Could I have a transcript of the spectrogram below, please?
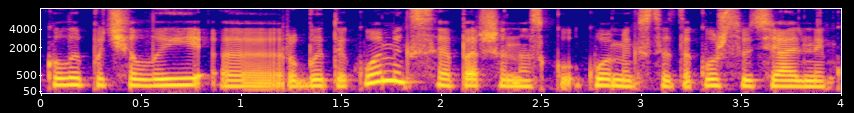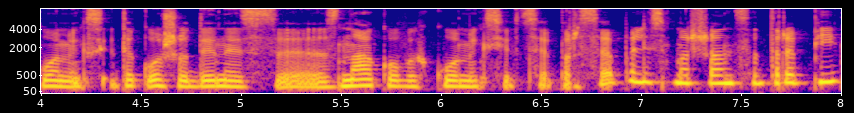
коли почали робити комікси, а перший наш комікс це також соціальний комікс, і також один із е, знакових коміксів це Персеполіс Маржан Сатрапі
